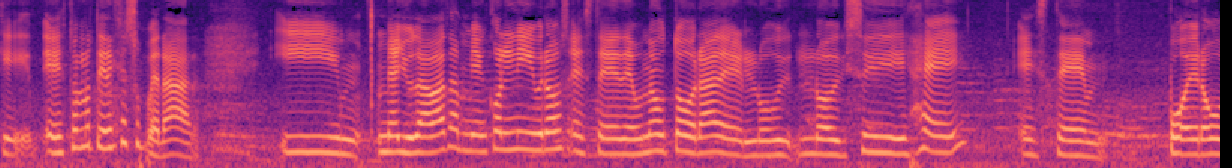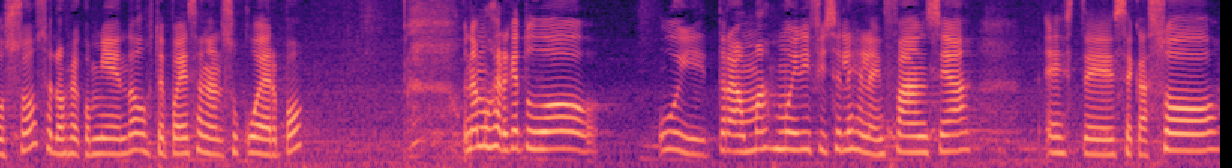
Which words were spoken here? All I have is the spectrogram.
que esto lo tienes que superar y me ayudaba también con libros este, de una autora de Loisy Hay, este, poderoso, se los recomiendo, usted puede sanar su cuerpo. Una mujer que tuvo, uy, traumas muy difíciles en la infancia, este, se casó,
